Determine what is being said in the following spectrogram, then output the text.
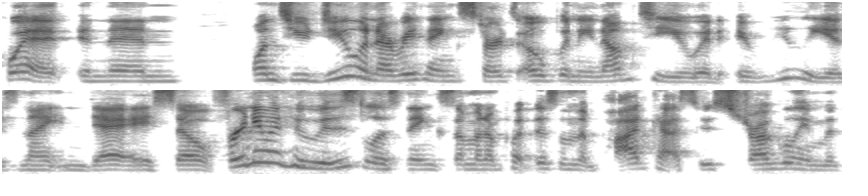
quit and then once you do and everything starts opening up to you it, it really is night and day so for anyone who is listening because i'm going to put this on the podcast who's struggling with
